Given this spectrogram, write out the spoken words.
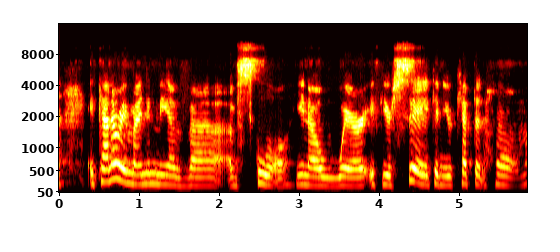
it kind of reminded me of uh, of school you know where if you're sick and you're kept at home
